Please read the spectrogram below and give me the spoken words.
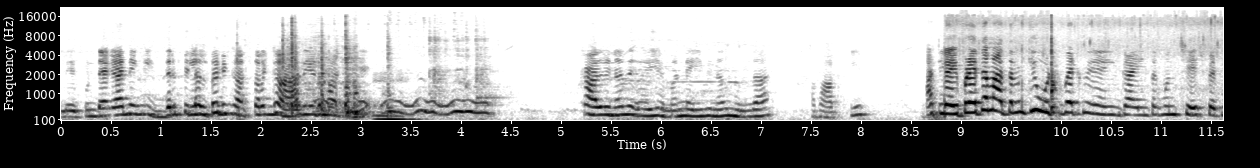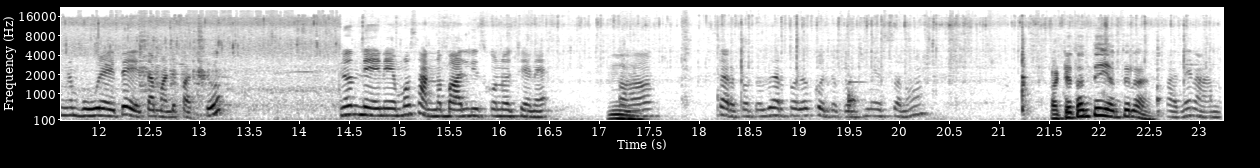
లేకుంటే కానీ ఇంక ఇద్దరు పిల్లలతో నీకు అస్సలు కాదు మాకు. కాదు వినదు ఏమన్నా నెయ్యి వినదు ముందా ఆ పాపకి అట్లా ఇప్పుడైతే మాత్రానికి ఉడికి పెట్టుకుని ఇంకా ఇంతకుముందు చేసి పెట్టిన బూ అయితే వేస్తామండి ఫస్ట్. నేనేమో సన్న బాల్ తీసుకొని వచ్చానే. ఆ, సరిపోతుంది సరిపోతుంది కొంచెం కొంచెం వేస్తాను. పట్టేతంతే అంతేలా? అదే నాను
